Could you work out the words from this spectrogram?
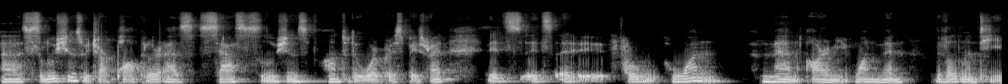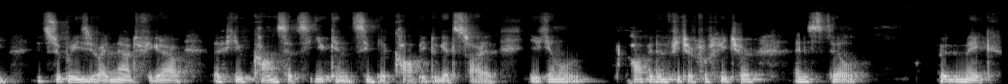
uh, solutions which are popular as SaaS solutions onto the WordPress space, right? It's it's uh, for one man army, one man development team. It's super easy right now to figure out a few concepts you can simply copy to get started. You can copy them feature for feature and still could make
